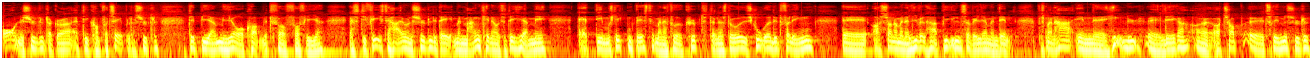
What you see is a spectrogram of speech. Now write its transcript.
ordentlig cykel, der gør, at det er komfortabelt at cykle, det bliver mere overkommeligt for, for flere. Altså de fleste har jo en cykel i dag, men mange kender jo til det her med, at det er måske ikke den bedste, man har fået købt. Den har stået i skuret lidt for længe, øh, og så når man alligevel har bilen, så vælger man den. Hvis man har en øh, helt ny, øh, lækker og, og top øh, trimmet cykel,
